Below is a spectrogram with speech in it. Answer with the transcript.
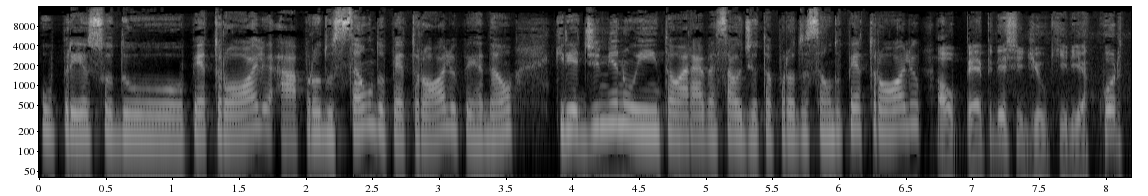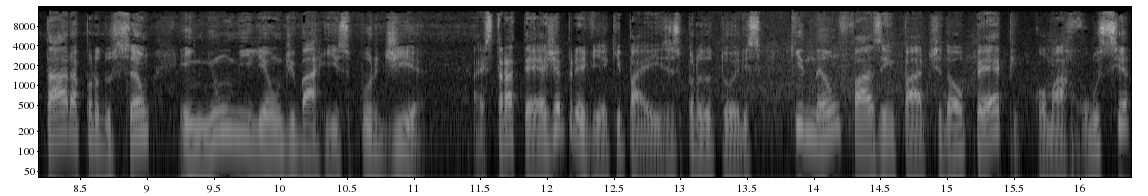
o preço do petróleo, a produção do petróleo, perdão, queria diminuir então a Arábia Saudita a produção do petróleo. A OPEP decidiu que iria cortar a produção em um milhão de barris por dia. A estratégia previa que países produtores que não fazem parte da OPEP, como a Rússia,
